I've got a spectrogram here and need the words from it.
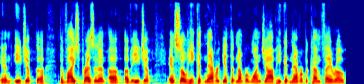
in Egypt, the, the vice president of, of Egypt. And so he could never get the number one job. He could never become Pharaoh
